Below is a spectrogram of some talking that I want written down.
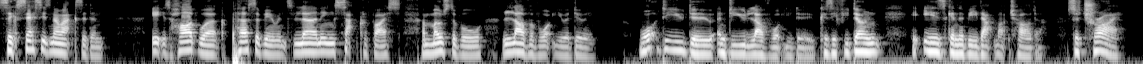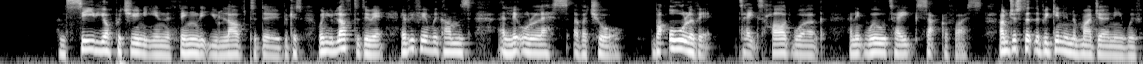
Success is no accident. It is hard work, perseverance, learning, sacrifice, and most of all, love of what you are doing. What do you do and do you love what you do? Because if you don't, it is going to be that much harder. So try and see the opportunity in the thing that you love to do. Because when you love to do it, everything becomes a little less of a chore. But all of it takes hard work and it will take sacrifice. I'm just at the beginning of my journey with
